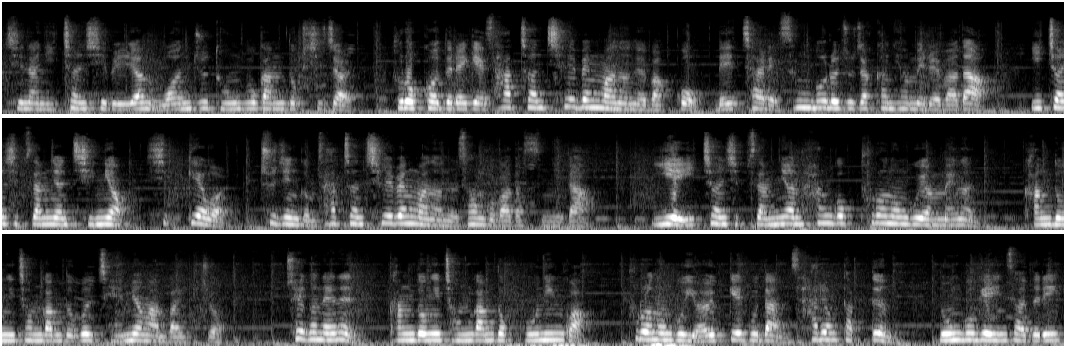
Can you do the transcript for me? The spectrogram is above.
지난 2011년 원주 동부 감독 시절 브로커들에게 4,700만 원을 받고 4차례 승부를 조작한 혐의를 받아 2013년 징역 10개월, 추징금 4,700만 원을 선고받았습니다. 이에 2013년 한국 프로농구연맹은 강동희 전 감독을 제명한 바 있죠. 최근에는 강동희 전 감독 본인과 프로농구 10개 구단, 사령탑 등 농구계 인사들이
